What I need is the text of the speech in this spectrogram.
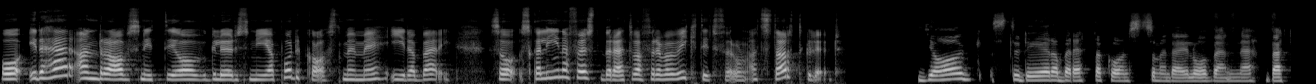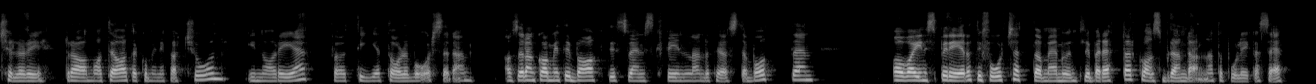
Och i det här andra avsnittet av Glöds nya podcast med mig, Ida Berg, så ska Lina först berätta varför det var viktigt för hon att starta Glöd. Jag studerade berättarkonst som en del av en bachelor i drama och teaterkommunikation i Norge för 10-12 år sedan. Och sedan kom jag tillbaka till svensk Finland och till Österbotten och var inspirerad till att fortsätta med muntlig berättarkonst bland annat och på olika sätt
